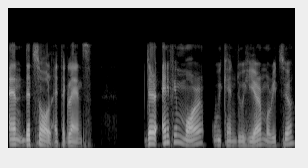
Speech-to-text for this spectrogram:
And that's all at a glance. There anything more we can do here, Maurizio?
